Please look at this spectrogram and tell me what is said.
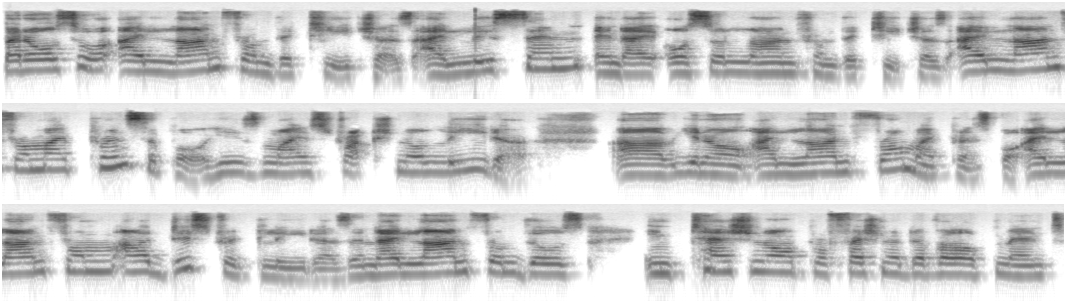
but also I learn from the teachers. I listen and I also learn from the teachers. I learn from my principal. He's my instructional leader. Uh, you know, I learn from my principal. I learn from our district leaders and I learn from those intentional professional development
